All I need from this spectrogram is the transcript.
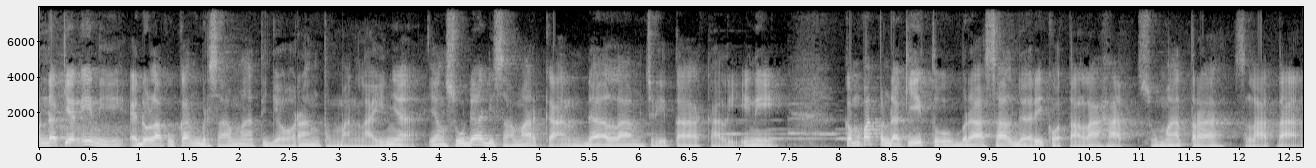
Pendakian ini Edo lakukan bersama tiga orang teman lainnya yang sudah disamarkan dalam cerita kali ini. Keempat pendaki itu berasal dari kota Lahat, Sumatera Selatan.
